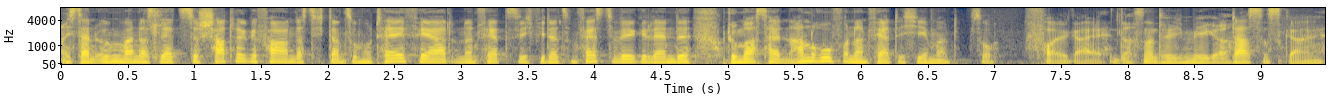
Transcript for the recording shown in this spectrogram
ist dann irgendwann das letzte Shuttle gefahren, das dich dann zum Hotel fährt und dann fährt es dich wieder zum Festivalgelände. Du machst halt einen Anruf und dann fährt dich jemand. So, voll geil. Das ist natürlich mega. Das ist geil.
